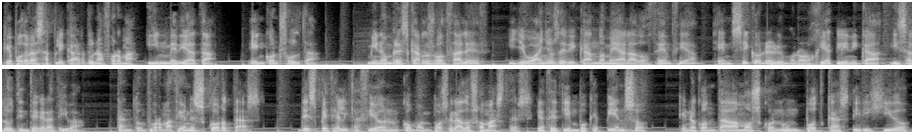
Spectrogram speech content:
que podrás aplicar de una forma inmediata en consulta. Mi nombre es Carlos González y llevo años dedicándome a la docencia en psiconeuroinmunología clínica y salud integrativa, tanto en formaciones cortas de especialización como en posgrados o másters. Y hace tiempo que pienso que no contábamos con un podcast dirigido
